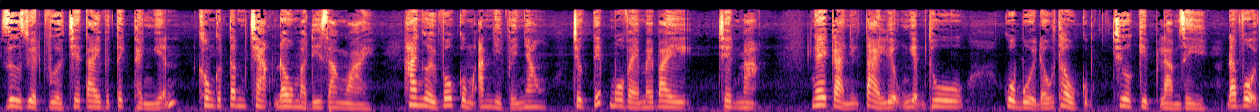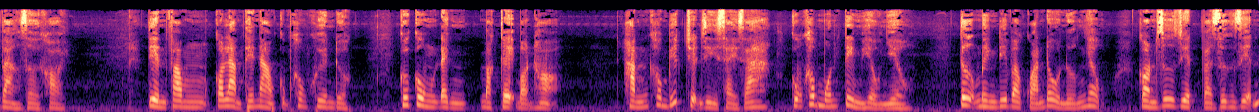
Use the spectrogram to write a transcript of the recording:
Dư Duyệt vừa chia tay với Tịch Thành Nghiễn, không có tâm trạng đâu mà đi ra ngoài. Hai người vô cùng ăn nhịp với nhau, trực tiếp mua vé máy bay trên mạng. Ngay cả những tài liệu nghiệm thu của buổi đấu thầu cũng chưa kịp làm gì, đã vội vàng rời khỏi. Tiền phòng có làm thế nào cũng không khuyên được. Cuối cùng đành mặc kệ bọn họ. Hắn không biết chuyện gì xảy ra, cũng không muốn tìm hiểu nhiều. Tự mình đi vào quán đồ nướng nhậu, còn Dư Duyệt và Dương Diễn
